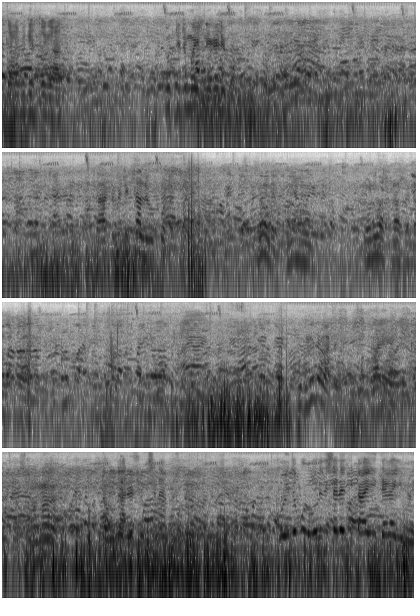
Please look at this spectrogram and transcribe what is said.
त्याला बी घेतो की आत ऑटोमॅटिक चालू कोणी वाटलं असेल इथं काय इथे काय इथे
